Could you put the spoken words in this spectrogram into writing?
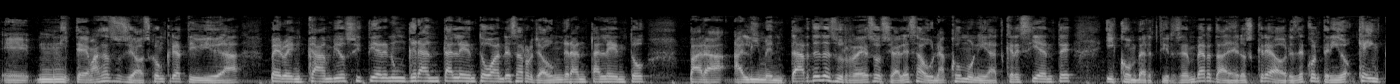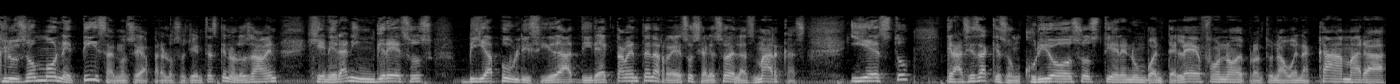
eh, ni temas asociados con creatividad, pero en cambio sí tienen un gran talento o han desarrollado un gran talento para alimentar desde sus redes sociales a una comunidad creciente y convertirse en verdaderos creadores de contenido que incluso monetizan, o sea, para los oyentes que no lo saben, generan ingresos vía publicidad directamente de las redes sociales o de las marcas. Y esto, gracias a que son curiosos, tienen un buen teléfono, de pronto una buena cámara,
